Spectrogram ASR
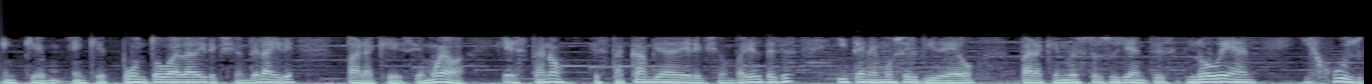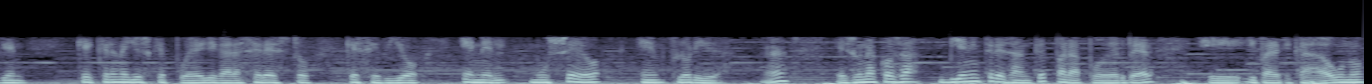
¿en qué, en qué punto va la dirección del aire para que se mueva? Esta no, esta cambia de dirección varias veces y tenemos el video para que nuestros oyentes lo vean y juzguen qué creen ellos que puede llegar a ser esto que se vio en el museo en Florida. ¿eh? Es una cosa bien interesante para poder ver y, y para que cada uno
